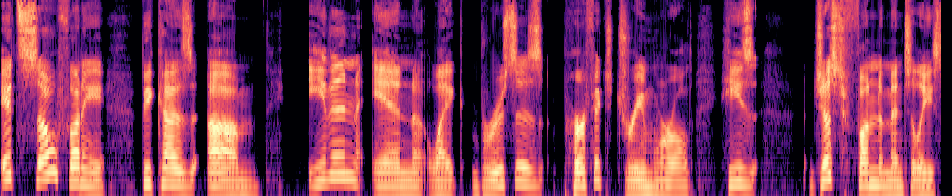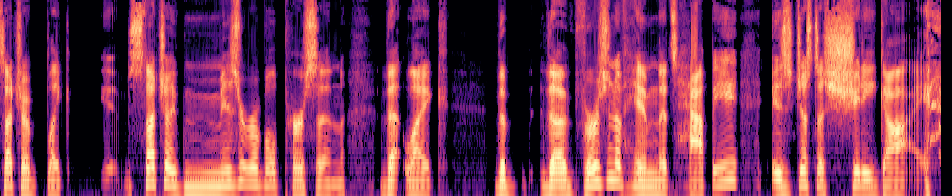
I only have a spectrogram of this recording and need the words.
it's so funny because um even in like Bruce's perfect dream world, he's just fundamentally such a like such a miserable person that like the the version of him that's happy is just a shitty guy.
